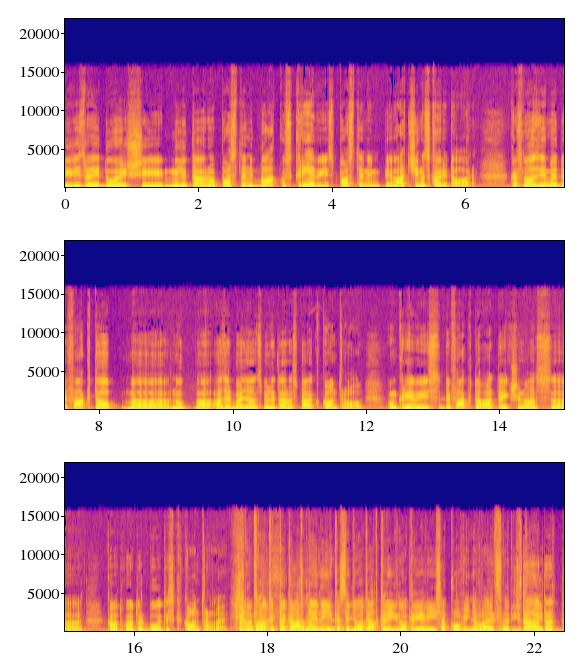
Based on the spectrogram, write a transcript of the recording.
ir izveidojuši militāro posteni blakus Krievijas postenim pie Lačinas koridora kas nozīmē de facto nu, Azerbaidžānas militāro spēku kontroli un Krievijas de facto atteikšanos kaut ko tur būtiski kontrolēt. Nu, proti, tā kā Armēnija, kas ir ļoti atkarīga no Krievijas, ko viņa vairs var izdarīt? Tā tad,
